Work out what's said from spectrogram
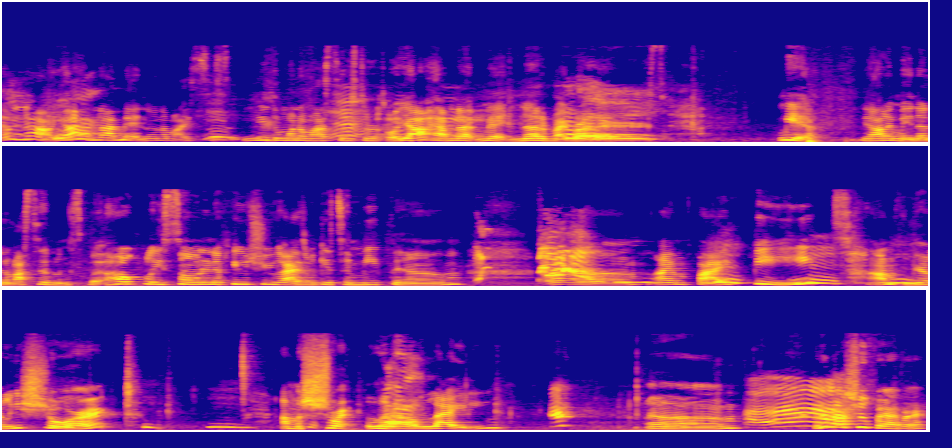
No, y'all have not met none of my sisters. Neither one of my sisters. Or y'all have not met none of my brothers. Yeah. Y'all ain't met none of my siblings. But hopefully soon in the future you guys will get to meet them. Um, I'm five feet. I'm really short. I'm a short little lady. Um, what about you, Forever?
